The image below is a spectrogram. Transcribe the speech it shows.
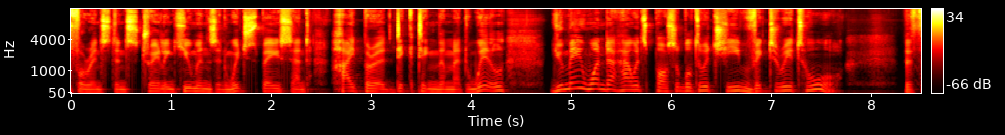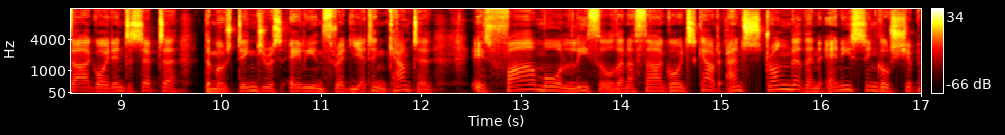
for instance, trailing humans in witch space and hyperdicting them at will, you may wonder how it's possible to achieve victory at all. The Thargoid Interceptor, the most dangerous alien threat yet encountered, is far more lethal than a Thargoid Scout and stronger than any single ship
